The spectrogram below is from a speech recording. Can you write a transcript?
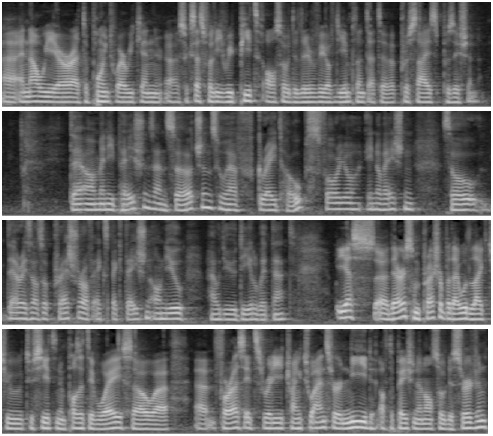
Uh, and now we are at the point where we can successfully repeat also the delivery of the implant at a precise position. There are many patients and surgeons who have great hopes for your innovation. So there is also pressure of expectation on you. How do you deal with that? Yes, uh, there is some pressure, but I would like to to see it in a positive way. So uh, uh, for us, it's really trying to answer need of the patient and also the surgeon.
